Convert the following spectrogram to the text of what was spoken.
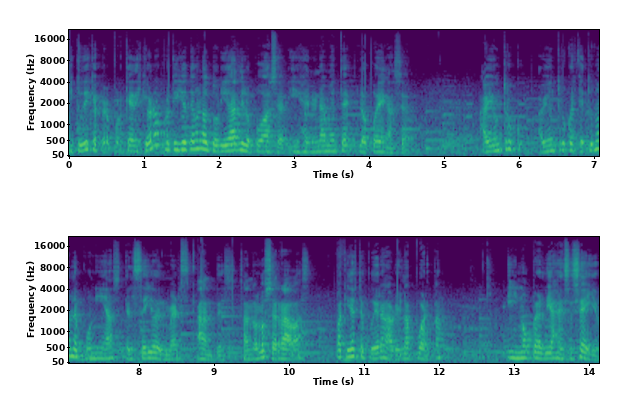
Y tú dices, ¿pero por qué? Dije, no, porque yo tengo la autoridad y lo puedo hacer. Y genuinamente lo pueden hacer. Había un truco. Había un truco es que tú no le ponías el sello del MERS antes. O sea, no lo cerrabas para que ellos te pudieran abrir la puerta y no perdías ese sello.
